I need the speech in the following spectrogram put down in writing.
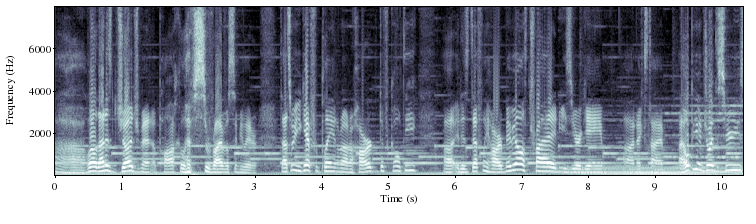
Uh, well, that is Judgment Apocalypse Survival Simulator. That's what you get for playing on a hard difficulty. Uh, it is definitely hard. Maybe I'll try an easier game uh, next time. I hope you enjoyed the series,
